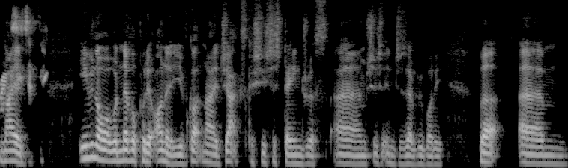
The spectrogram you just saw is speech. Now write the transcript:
Nia. Even though I would never put it on her, you've got Nia Jax because she's just dangerous. Um, she just injures everybody. But um,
